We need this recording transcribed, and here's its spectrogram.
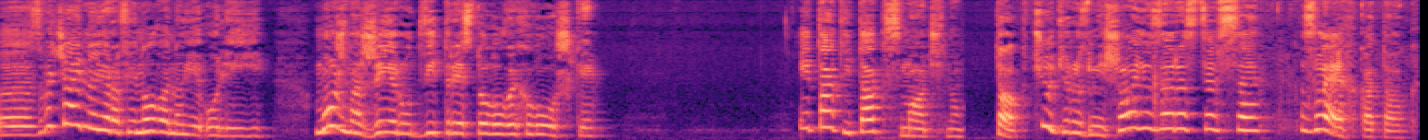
е, звичайної рафінованої олії. Можна жиру 2-3 столових ложки. І так, і так смачно. Так, чуть розмішаю зараз це все. Злегка так.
